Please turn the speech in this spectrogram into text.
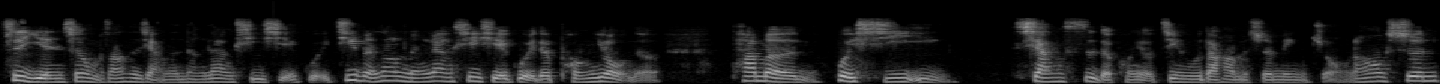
是延伸我们上次讲的能量吸血鬼。基本上能量吸血鬼的朋友呢，他们会吸引。相似的朋友进入到他们生命中，然后生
